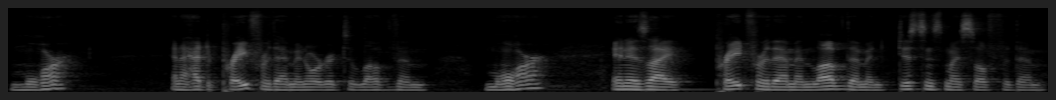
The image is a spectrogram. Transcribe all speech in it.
more. And I had to pray for them in order to love them more. And as I prayed for them and loved them and distanced myself from them,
